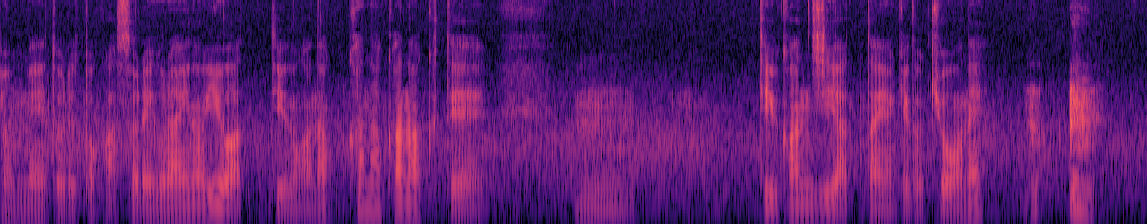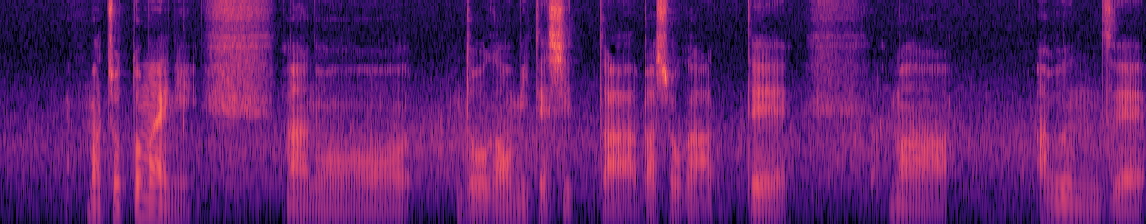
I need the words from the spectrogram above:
4メートルとかそれぐらいの岩っていうのがなかなかなくてうん。っていう感じやったんやけど今日ね。まあちょっと前にあのー、動画を見て知った場所があってまあアブンゼ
